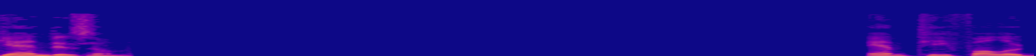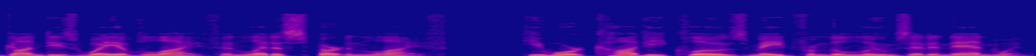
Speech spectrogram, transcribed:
Gandhism Amte followed Gandhi's way of life and led a Spartan life. He wore khadi clothes made from the looms at Anandwan.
